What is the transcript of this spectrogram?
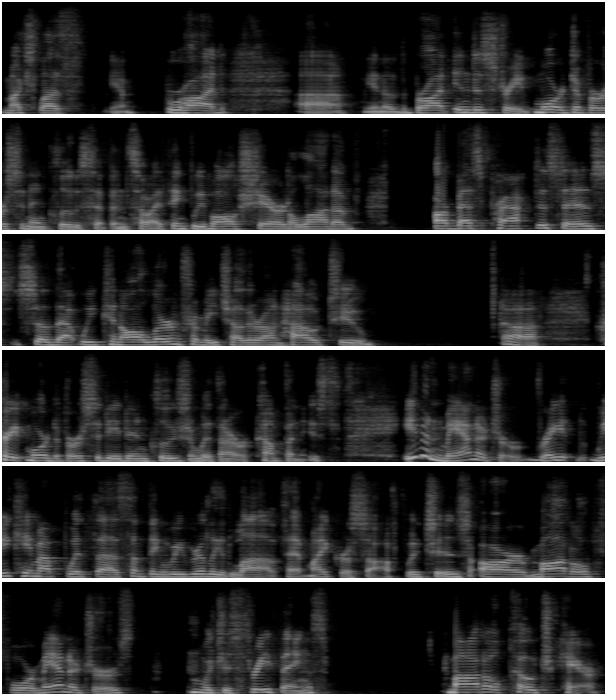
much less you know, broad, uh, you know, the broad industry more diverse and inclusive. And so I think we've all shared a lot of our best practices so that we can all learn from each other on how to uh, create more diversity and inclusion within our companies. Even manager, right? We came up with uh, something we really love at Microsoft, which is our model for managers which is three things model, coach, care.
